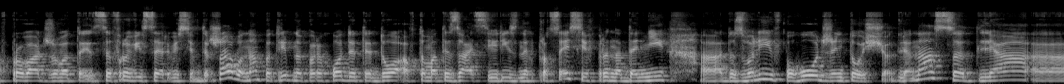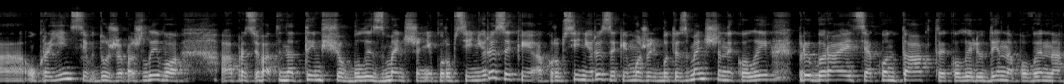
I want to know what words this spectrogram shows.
впроваджувати цифрові сервіси в державу, нам потрібно переходити до автоматизації різних процесів при наданні дозволів, погоджень тощо для нас, для українців, дуже важливо працювати над тим, щоб були зменшені корупційні ризики. А корупційні ризики можуть бути зменшені, коли прибирається контакт, коли людина повинна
